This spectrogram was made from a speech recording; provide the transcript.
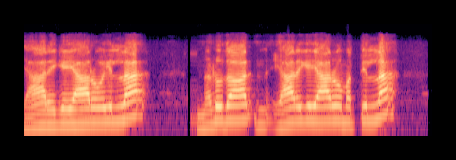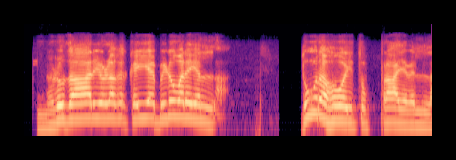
ಯಾರಿಗೆ ಯಾರೂ ಇಲ್ಲ. ನಡುದಾರಿ, ಯಾರಿಗೆ ಯಾರೂ ಮತ್ತಿಲ್ಲ, ನಡುದಾರಿಯೊಳಗ ಕೈಯ ಬಿಡುವರೆಯಲ್ಲ. ದೂರ ಹೋಯಿತು ಪ್ರಾಯವೆಲ್ಲ.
